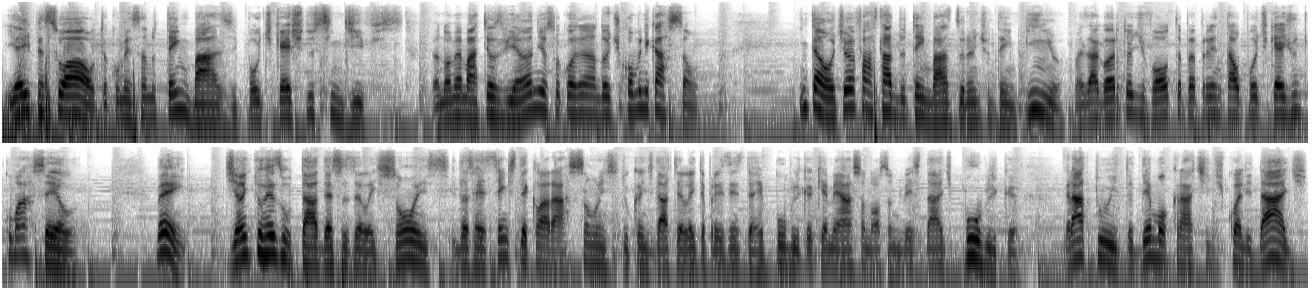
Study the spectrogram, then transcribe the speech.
E aí pessoal, tô começando Tem Base, podcast do Sindifes. Meu nome é Matheus Viana e eu sou coordenador de comunicação. Então, eu tive afastado do Tem Base durante um tempinho, mas agora estou de volta para apresentar o podcast junto com o Marcelo. Bem, diante do resultado dessas eleições e das recentes declarações do candidato eleito à presidência da República que ameaça a nossa universidade pública, gratuita, democrática e de qualidade,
